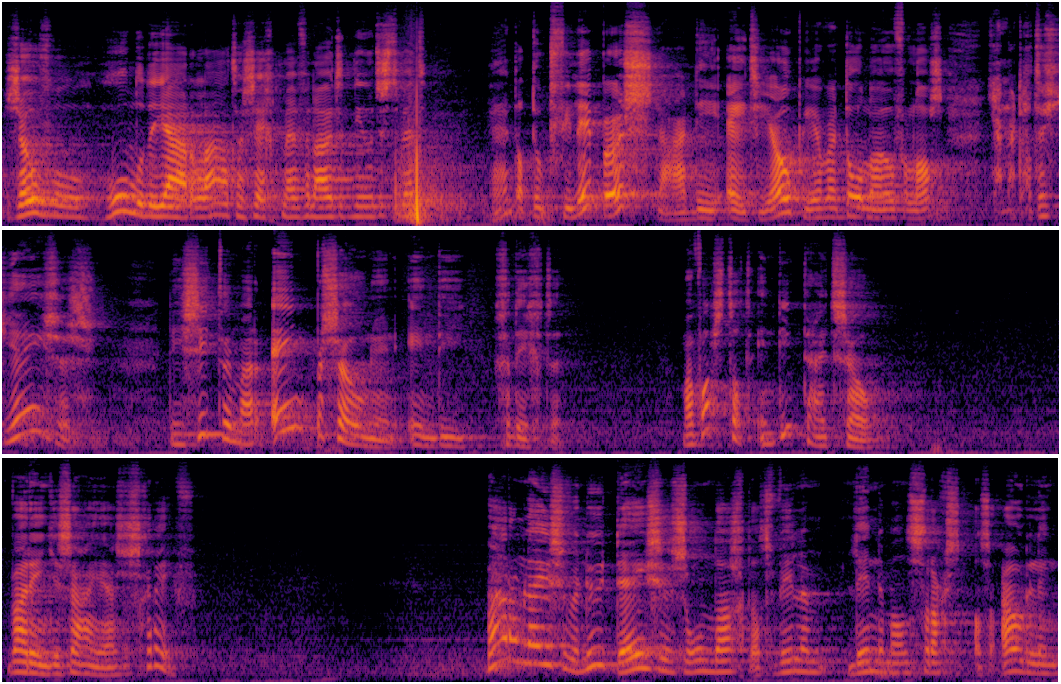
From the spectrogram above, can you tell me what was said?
zoveel honderden jaren later, zegt men vanuit het Nieuwe Testament, hè, dat doet Filippus, naar die Ethiopiër waar Don over las. Ja, maar dat is Jezus. Die ziet er maar één persoon in, in die gedichten. Maar was dat in die tijd zo? Waarin Jezaja ze schreef. Waarom lezen we nu deze zondag dat Willem Lindeman straks als ouderling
